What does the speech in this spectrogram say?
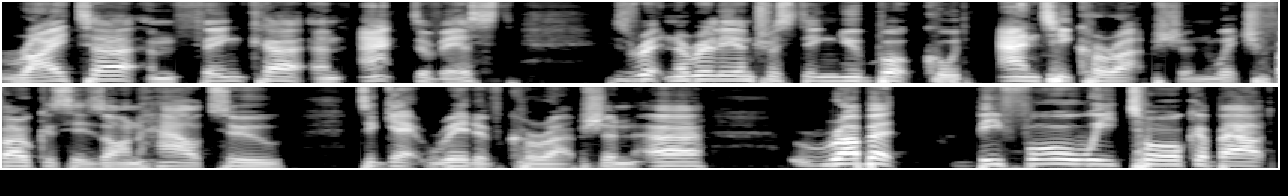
writer and thinker and activist. He's written a really interesting new book called Anti-Corruption, which focuses on how to to get rid of corruption. Robert, before we talk about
